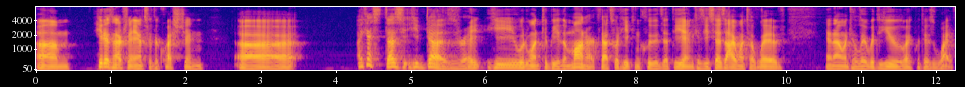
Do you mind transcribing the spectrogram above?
Um, he doesn't actually answer the question. Uh, I guess does he does right? He would want to be the monarch. That's what he concludes at the end because he says, "I want to live, and I want to live with you," like with his wife.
